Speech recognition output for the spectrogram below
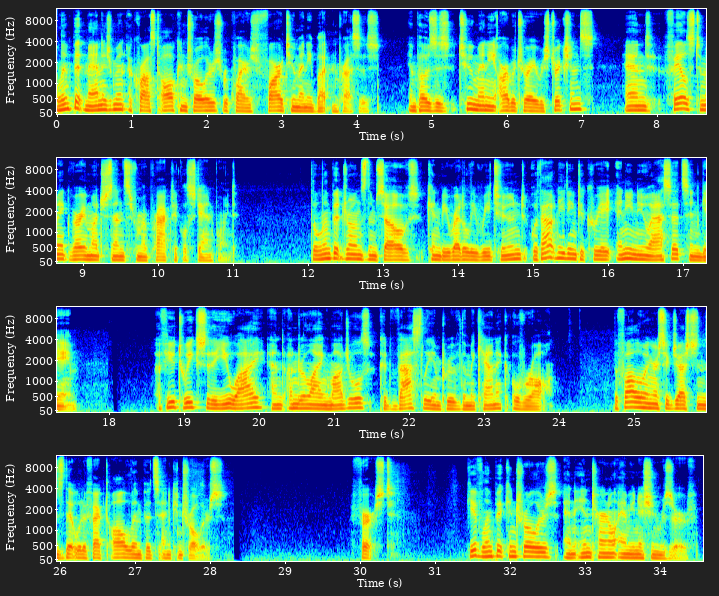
Limpet management across all controllers requires far too many button presses, imposes too many arbitrary restrictions, and fails to make very much sense from a practical standpoint. The limpet drones themselves can be readily retuned without needing to create any new assets in-game. A few tweaks to the UI and underlying modules could vastly improve the mechanic overall. The following are suggestions that would affect all limpets and controllers. First, give limpet controllers an internal ammunition reserve,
